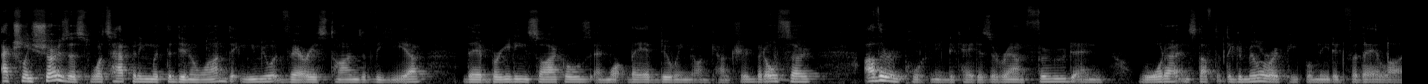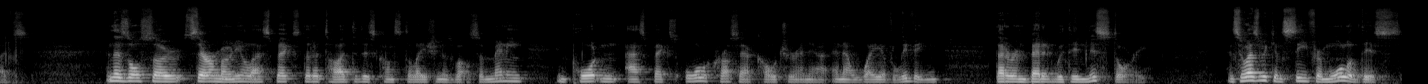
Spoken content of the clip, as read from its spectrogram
actually shows us what's happening with the Dinawan, the emu at various times of the year, their breeding cycles and what they're doing on country, but also other important indicators around food and water and stuff that the Gamilaroi people needed for their lives. And there's also ceremonial aspects that are tied to this constellation as well. So many important aspects all across our culture and our, and our way of living that are embedded within this story. And so as we can see from all of this,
